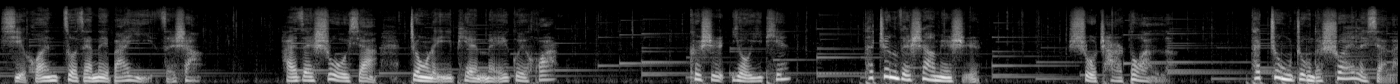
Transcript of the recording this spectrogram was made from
喜欢坐在那把椅子上，还在树下种了一片玫瑰花。可是有一天，他正在上面时，树杈断了，他重重地摔了下来。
